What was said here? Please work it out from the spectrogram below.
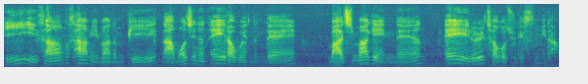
2 이상 4 미만은 B 나머지는 A라고 했는데 마지막에 있는 A를 적어 주겠습니다.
